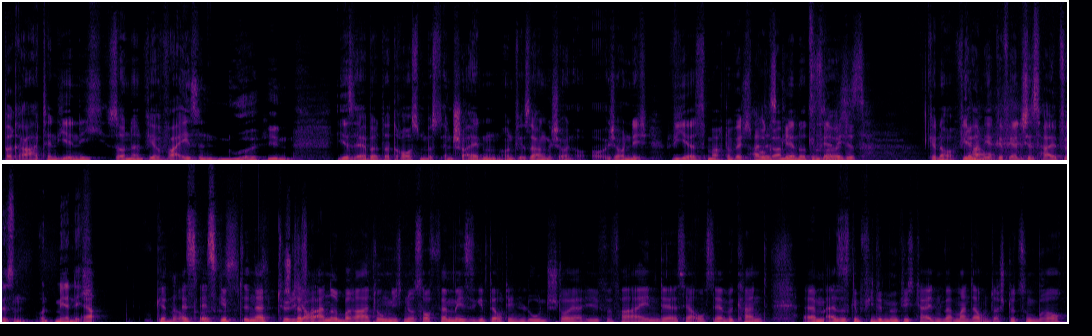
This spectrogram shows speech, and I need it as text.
beraten hier nicht, sondern wir weisen nur hin. Ihr selber da draußen müsst entscheiden und wir sagen euch, euch auch nicht, wie ihr es macht und welches Alles Programm ihr nutzen sollt. Genau, wir genau. haben hier gefährliches Halbwissen und mehr nicht. Ja. Genau. Es, so es gibt natürlich Stefan. auch andere Beratungen, nicht nur softwaremäßig. Es gibt auch den Lohnsteuerhilfeverein, der ist ja auch sehr bekannt. Ähm, also es gibt viele Möglichkeiten, wenn man da Unterstützung braucht.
